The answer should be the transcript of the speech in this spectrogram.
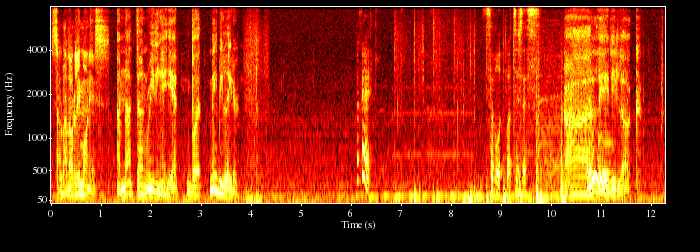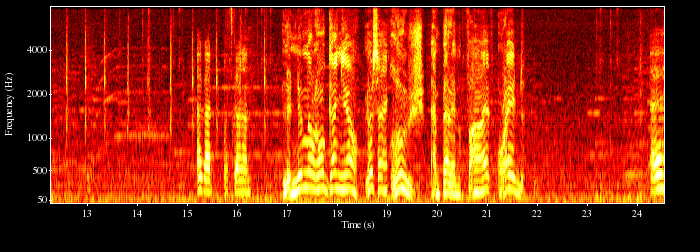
Salvador Limones. I'm not done reading it yet, but maybe later. Okay. Let's have a look. What is this? Ah, Ooh. Lady Luck. Oh god, what's going on? Le numéro gagnant, le 5, rouge. Imperium 5, red. Uh,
